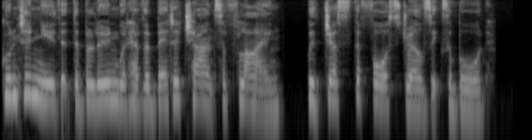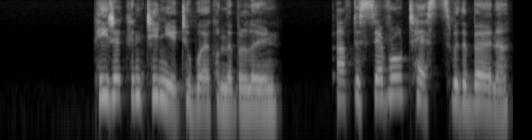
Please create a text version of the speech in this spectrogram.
Gunther knew that the balloon would have a better chance of flying with just the four Strelzyks aboard. Peter continued to work on the balloon. After several tests with a burner,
